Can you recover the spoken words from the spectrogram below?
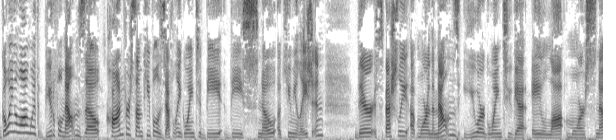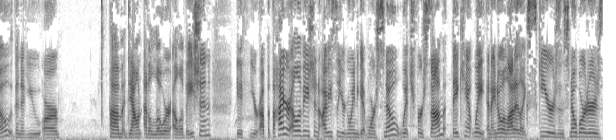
Going along with beautiful mountains though, con for some people is definitely going to be the snow accumulation. There, especially up more in the mountains, you are going to get a lot more snow than if you are um, down at a lower elevation. If you're up at the higher elevation, obviously you're going to get more snow, which for some, they can't wait. And I know a lot of like skiers and snowboarders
